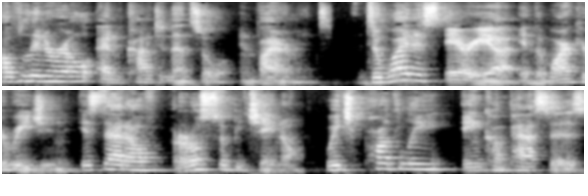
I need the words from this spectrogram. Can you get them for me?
of littoral and continental environments. The widest area in the Marche region is that of Rosso Piceno, which partly encompasses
